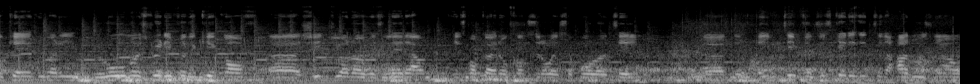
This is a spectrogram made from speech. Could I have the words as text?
Okay, everybody, we're almost ready for the kickoff. Uh, Shinji Ono has led out his Hokkaido Consadole Sapporo team. Uh, the teams are just getting into the huddles now,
